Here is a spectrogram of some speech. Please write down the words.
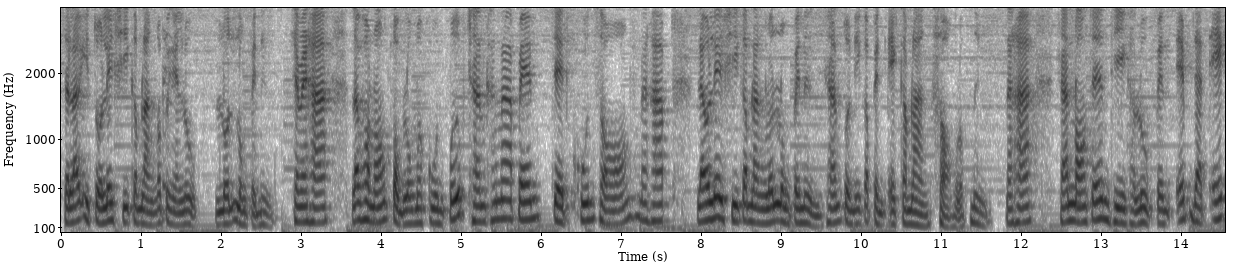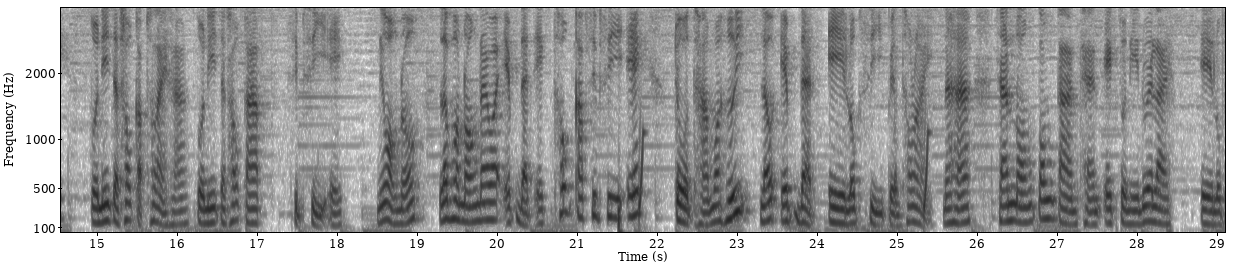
เสร็จแล้วอีตัวเลขชี้กำลังก็เป็นไงลูก ลดลงเป็น1ใช่ไหมคะ แล้วพอน้องตบลงมาคูณปุ๊บชั้นข้างหน้าเป็น7คูณ2นะครับ แล้วเลขชี้กำลังลดลงไป1ชั้นตัวนี้ก็เป็น x กำลัง2ลบ1นะคะชั้นน้องจะทันทีค่ะลูกเป็น f x ตัวนี้จะเท่ากับเท่าไหร่ฮะ ตัวนี้จะเท่ากับ 14x นึกออกเนอะแล้วพอน้องได้ว่า f x เท่ากับ 14x โจทย์ถามว่าเฮ้ย แล้ว f a ลบ4เป็นเท่าไหร่นะฮะฉะนั้นน้องต้องการแทน x ตัวนี้ด้วยอะไร a ลบ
